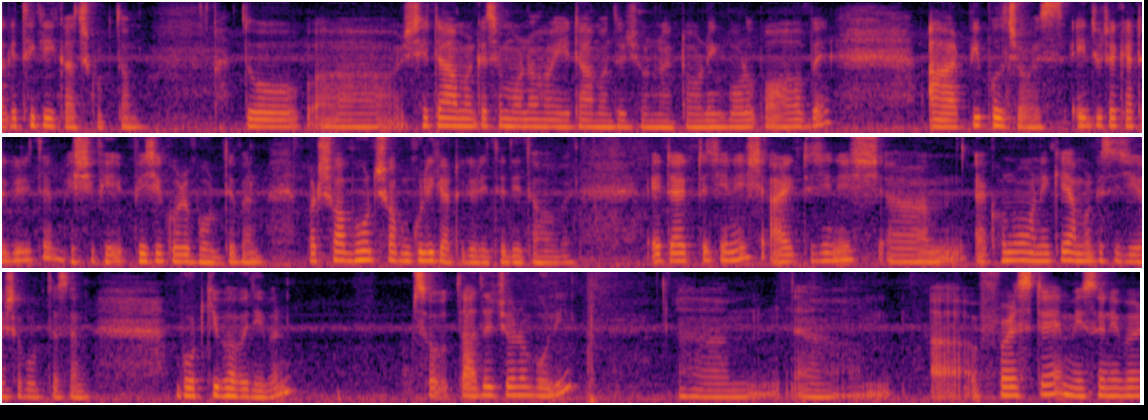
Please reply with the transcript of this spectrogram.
আগে থেকেই কাজ করতাম। তো সেটা আমার কাছে মনে হয় এটা আমাদের জন্য একটা অনেক বড় পাওয়া হবে। আর পিপল চয়েস এই দুটো ক্যাটাগরিতে বেশি বেশি করে ভোট দেবেন। বাট সব ভোট সবগুলি ক্যাটাগরিতে দিতে হবে। এটা একটা জিনিস। আরেকটা জিনিস এখনও অনেকে আমার কাছে জিজ্ঞাসা করতেছেন, ভোট কীভাবে দিবেন? সো তাদের জন্য বলি ফার্স্টে মিস ইউনিভার্স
